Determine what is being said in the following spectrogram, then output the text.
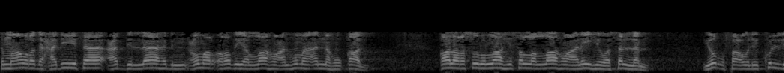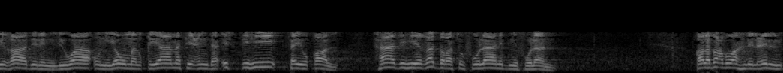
ثم أورد حديث عبد الله بن عمر رضي الله عنهما أنه قال قال رسول الله صلى الله عليه وسلم يرفع لكل غادر لواء يوم القيامة عند إسته فيقال هذه غدرة فلان بن فلان. قال بعض أهل العلم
